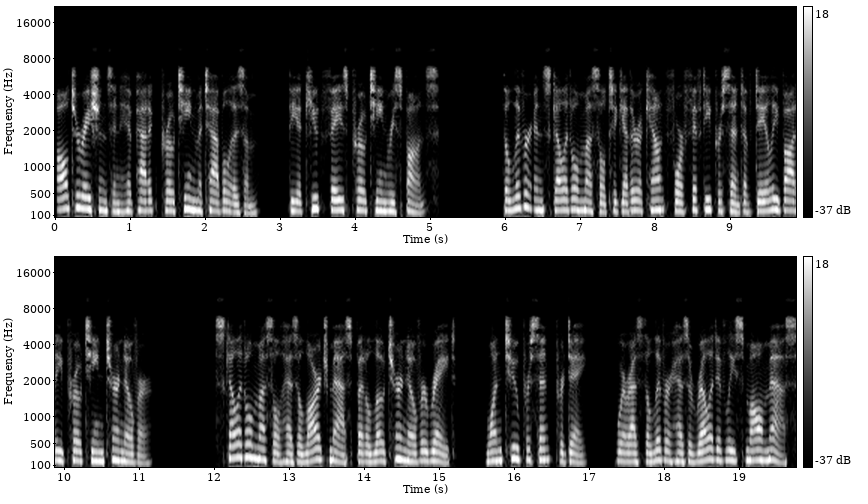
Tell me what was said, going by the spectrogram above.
Alterations in hepatic protein metabolism, the acute phase protein response. The liver and skeletal muscle together account for 50% of daily body protein turnover. Skeletal muscle has a large mass but a low turnover rate, 1-2% per day, whereas the liver has a relatively small mass,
